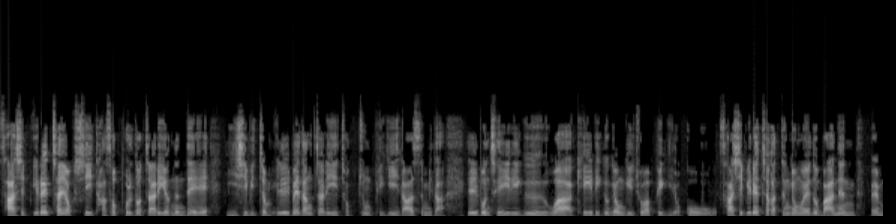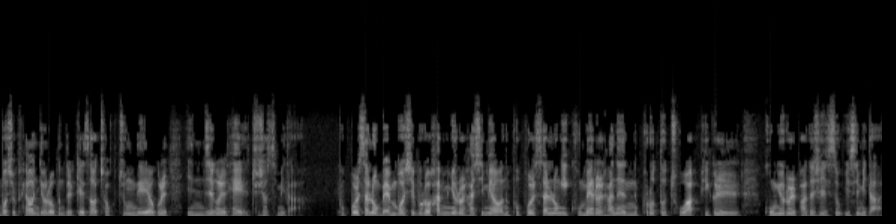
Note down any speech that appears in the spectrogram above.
41회차 역시 5폴더짜리였는데 22.1배당짜리 적중픽이 나왔습니다. 일본 J리그와 K리그 경기 조합픽이었고 41회차 같은 경우에도 많은 멤버십 회원 여러분들께서 적중 내역을 인증을 해 주셨습니다. 풋볼살롱 멤버십으로 합류를 하시면 풋볼살롱이 구매를 하는 프로토 조합픽을 공유를 받으실 수 있습니다.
